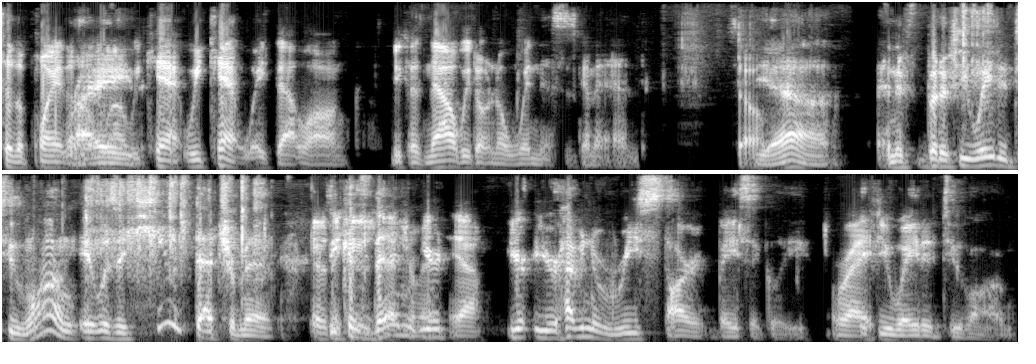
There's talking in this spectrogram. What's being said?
To the point of right. well, we can't we can't wait that long because now we don't know when this is going to end. So yeah, and if but if you waited too long, it was a huge detriment. because then you're yeah you're you're having to restart basically. Right. If you waited too long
